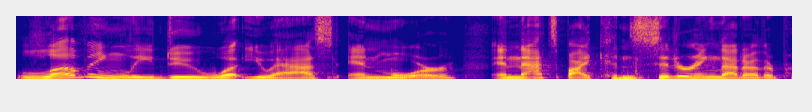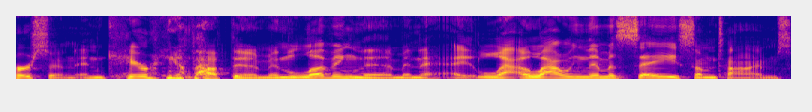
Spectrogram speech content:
lovingly do what you asked and more. And that's by considering that other person and caring about them and loving them and eh, allowing them a say sometimes.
